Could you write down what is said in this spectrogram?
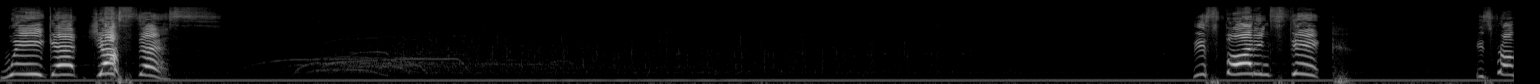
we get justice. This fighting stick is from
